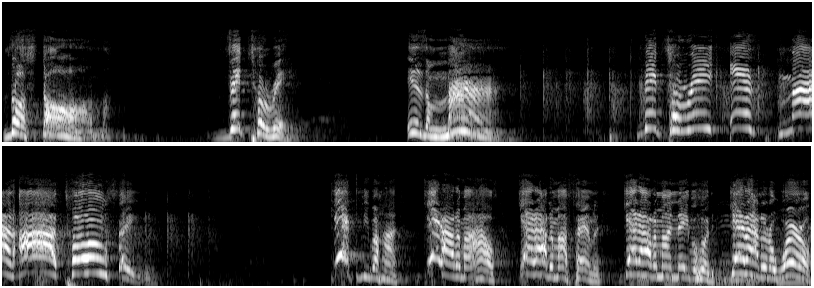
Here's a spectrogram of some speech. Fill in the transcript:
the storm. Victory is mine. Victory is mine. I told Satan, get thee behind. Get out of my house. Get out of my family. Get out of my neighborhood. Get out of the world.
